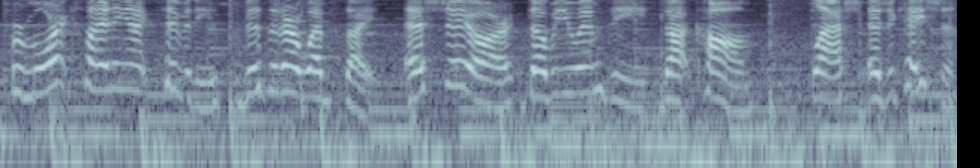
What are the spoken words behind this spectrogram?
For more exciting activities, visit our website, sjrwmd.com slash education.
